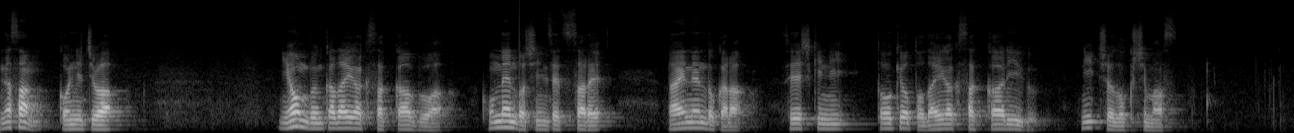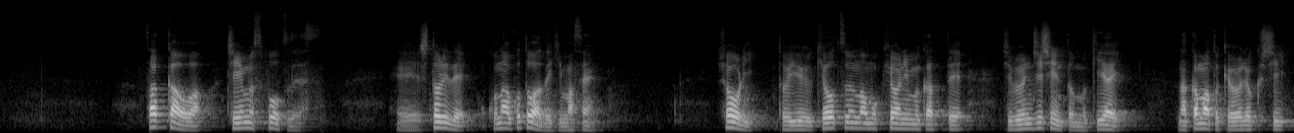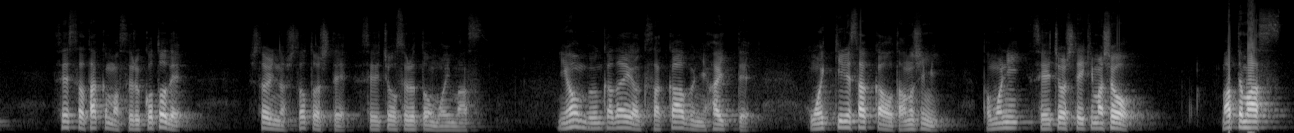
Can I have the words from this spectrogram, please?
皆さんこんにちは。日本文化大学サッカー部は今年度新設され来年度から正式に東京都大学サッカーリーグに所属します。サッカーはチームスポーツです、えー、一人で行うことはできません。勝利という共通の目標に向かって自分自身と向き合い仲間と協力し切磋琢磨することで一人の人として成長すると思います。日本文化大学サッカー部に入って思いっきりサッカーを楽しみ共に成長していきましょう。待ってます。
